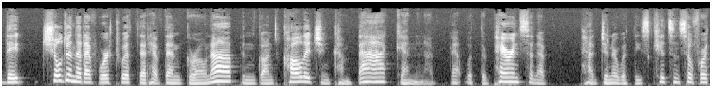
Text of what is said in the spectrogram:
they children that I've worked with that have then grown up and gone to college and come back, and I've met with their parents and I've had dinner with these kids and so forth,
